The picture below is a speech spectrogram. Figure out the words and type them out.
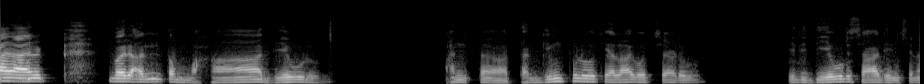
ఆయన మరి అంత మహాదేవుడు అంత తగ్గింపులోకి ఎలాగొచ్చాడు? ఇది దేవుడు సాధించిన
